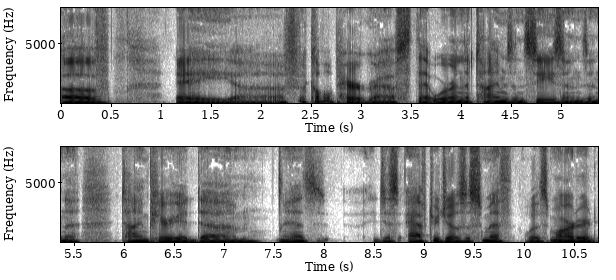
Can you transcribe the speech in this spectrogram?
of a uh, a couple paragraphs that were in the Times and Seasons in the time period um, as just after Joseph Smith was martyred,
